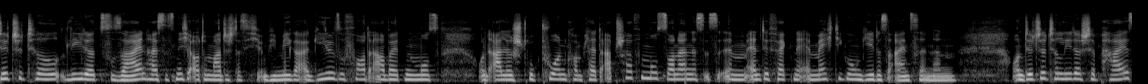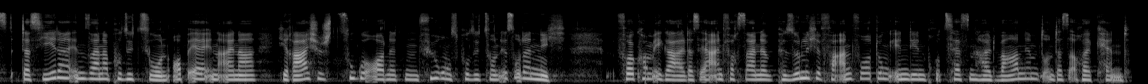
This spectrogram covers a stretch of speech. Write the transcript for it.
Digital Leader zu sein, heißt es nicht automatisch, dass ich irgendwie mega agil sofort arbeiten muss und alle Strukturen komplett abschaffen muss, sondern es ist im Endeffekt eine Ermächtigung jedes Einzelnen. Und Digital Leadership heißt, dass jeder in seiner Position, ob er in einer hierarchisch zugeordneten Führungsposition ist oder nicht, vollkommen egal, dass er einfach seine persönliche Verantwortung in den Prozessen halt wahrnimmt und das auch erkennt.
